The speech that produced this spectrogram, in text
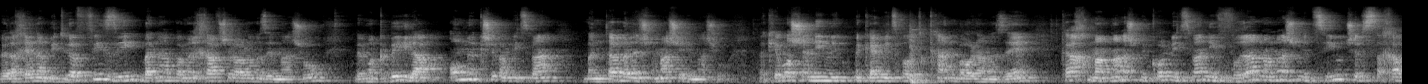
ולכן הביטוי הפיזי בנה במרחב של העולם הזה משהו, במקביל לעומק של המצווה בנתה בנשמה שלי משהו. וכמו שאני מקיים מצוות כאן בעולם הזה, כך ממש מכל מצווה נברא ממש מציאות של שכר.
